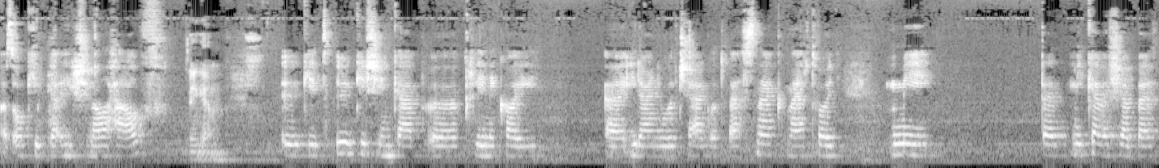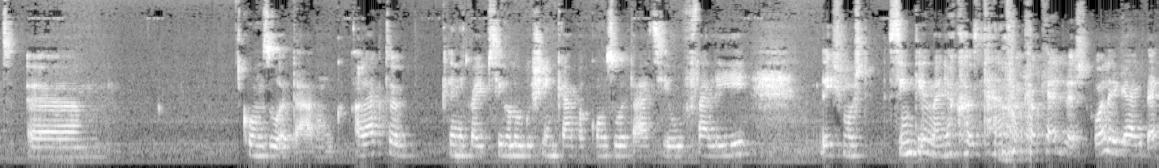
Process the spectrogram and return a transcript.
az occupational health. Igen. Ők, itt, ők is inkább klinikai irányultságot vesznek, mert hogy mi, tehát mi kevesebbet konzultálunk. A legtöbb klinikai pszichológus inkább a konzultáció felé, de és most szintén lenyakasztának a kedves kollégák, de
